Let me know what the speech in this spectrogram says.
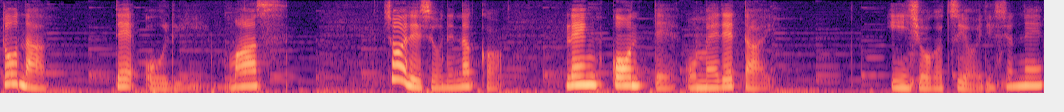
となっております。そうですよね。なんかレンコンっておめでたい印象が強いですよね。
